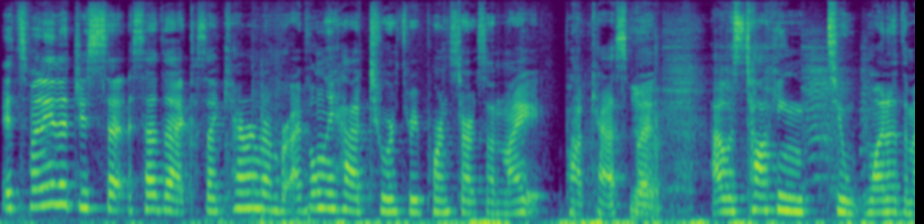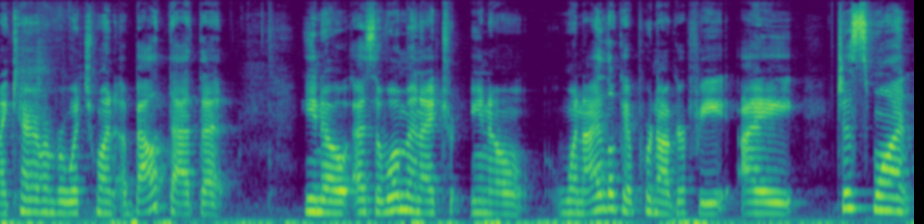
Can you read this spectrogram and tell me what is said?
It's funny that you said, said that because I can't remember. I've only had two or three porn stars on my podcast, Yeah. but I was talking to one of them. I can't remember which one about that. That you know, as a woman, I tr- you know when I look at pornography, I just want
